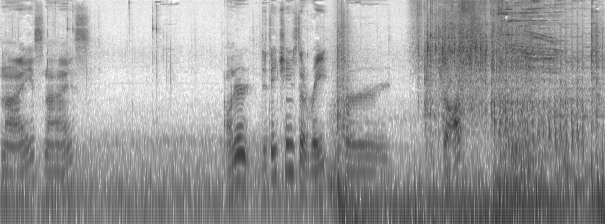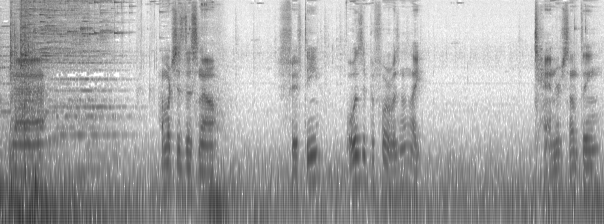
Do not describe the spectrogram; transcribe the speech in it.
Nice, nice. I wonder, did they change the rate for drops? Much is this now? 50? What was it before? Wasn't it like 10 or something?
